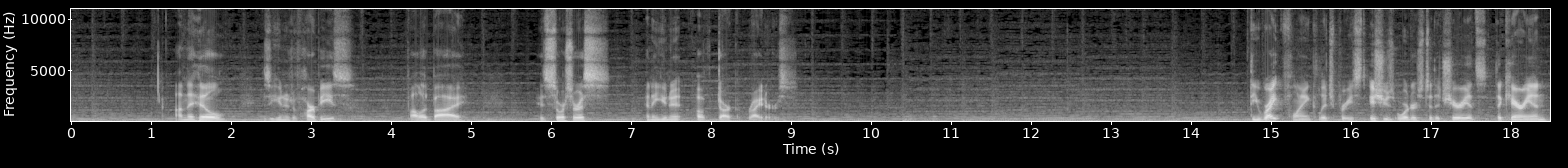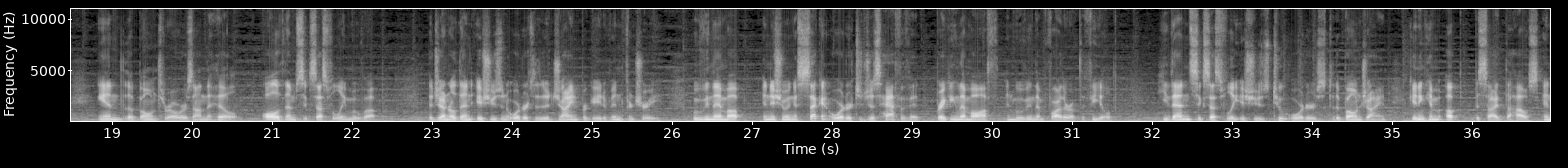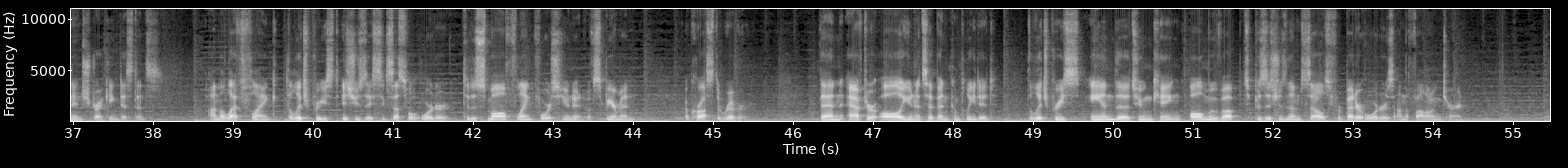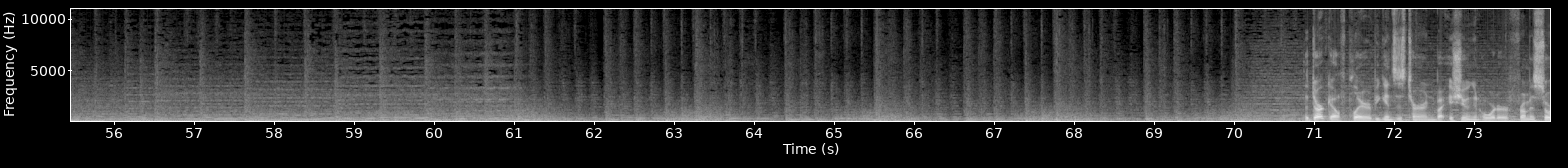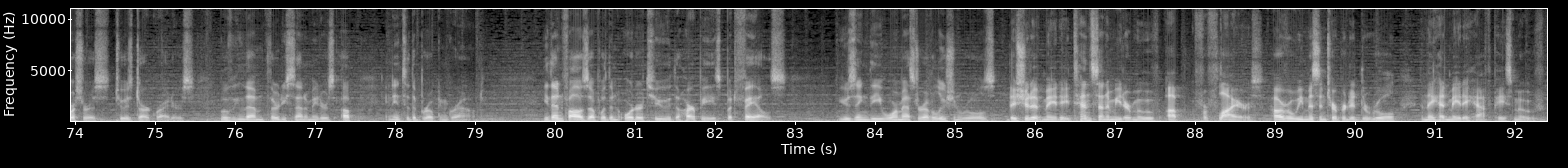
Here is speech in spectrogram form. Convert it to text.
On the hill is a unit of harpies, followed by his sorceress and a unit of dark riders. The right flank Lich Priest issues orders to the chariots, the carrion, and the bone throwers on the hill. All of them successfully move up. The general then issues an order to the giant brigade of infantry, moving them up and issuing a second order to just half of it, breaking them off and moving them farther up the field. He then successfully issues two orders to the bone giant, getting him up beside the house and in striking distance. On the left flank, the Lich Priest issues a successful order to the small flank force unit of spearmen across the river. Then, after all units have been completed, the Lich Priest and the Tomb King all move up to position themselves for better orders on the following turn. The Dark Elf player begins his turn by issuing an order from his Sorceress to his Dark Riders, moving them 30 centimeters up and into the broken ground. He then follows up with an order to the Harpies, but fails. Using the Warmaster Revolution rules, they should have made a 10 centimeter move up for flyers. However, we misinterpreted the rule and they had made a half pace move.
